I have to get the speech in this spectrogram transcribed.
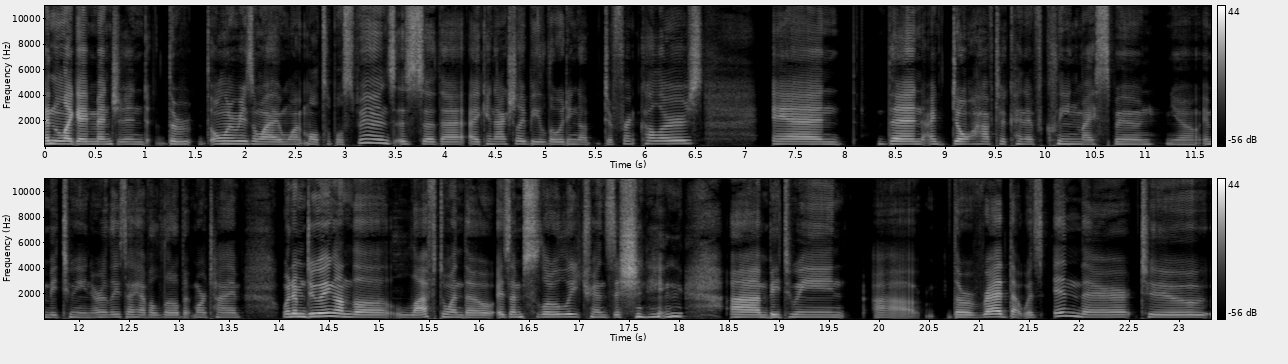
and like i mentioned the, the only reason why i want multiple spoons is so that i can actually be loading up different colors and then i don't have to kind of clean my spoon you know in between or at least i have a little bit more time. What i'm doing on the left one though is i'm slowly transitioning um, between uh, the red that was in there to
